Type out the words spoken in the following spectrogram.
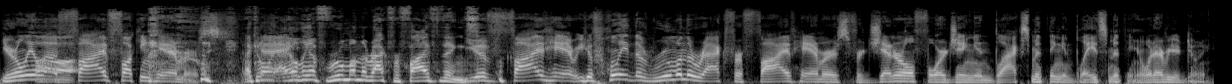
You're only allowed five fucking hammers. I can only. I only have room on the rack for five things. You have five hammer. You have only the room on the rack for five hammers for general forging and blacksmithing and bladesmithing or whatever you're doing.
